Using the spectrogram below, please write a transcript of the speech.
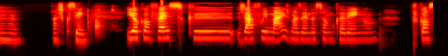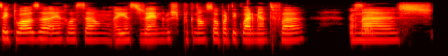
Uhum. Acho que sim. E eu confesso que já fui mais, mas ainda sou um bocadinho preconceituosa em relação a esses géneros, porque não sou particularmente fã, Eu sei. mas,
